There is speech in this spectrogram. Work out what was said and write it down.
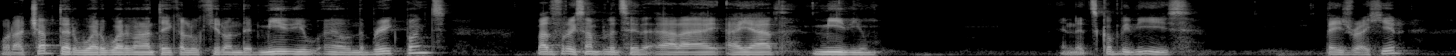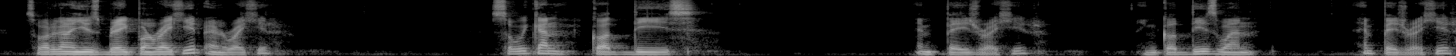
or a chapter where we're gonna take a look here on the medium uh, on the breakpoints. But for example, let's say that I, I add medium and let's copy this page right here. So we're gonna use breakpoint right here and right here. So we can cut this and paste right here and cut this one and paste right here.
